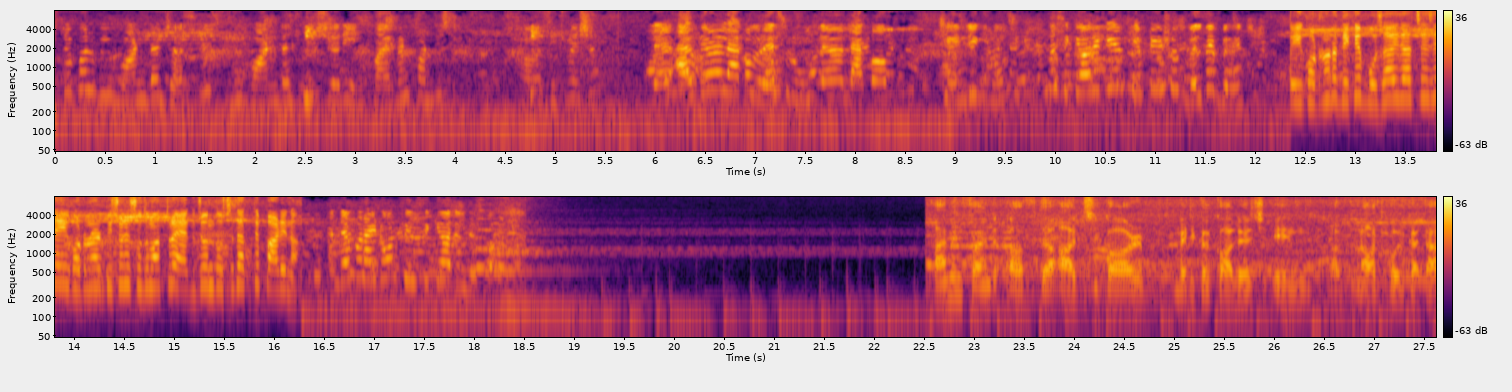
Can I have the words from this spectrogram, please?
First of all, we want the justice. We want the judiciary inquirement for this uh, situation. There, as there are lack of restrooms, there are lack of changing rooms. The security and safety issues will be breached, এই ঘটনাটা দেখে বোঝাই যাচ্ছে যে এই ঘটনার পিছনে শুধুমাত্র একজন দোষী থাকতে পারে না and therefore I don't feel secure in this college. I'm in front of the Archikor Medical College in uh, North Kolkata,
